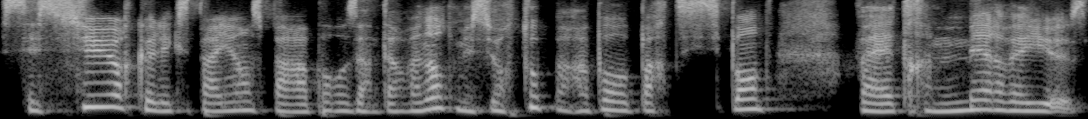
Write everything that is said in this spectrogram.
c'est sûr que l'expérience par rapport aux intervenantes, mais surtout par rapport aux participantes, va être merveilleuse.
